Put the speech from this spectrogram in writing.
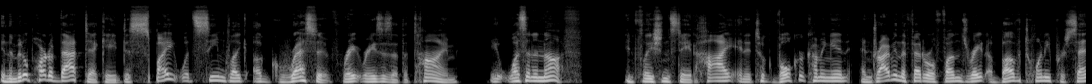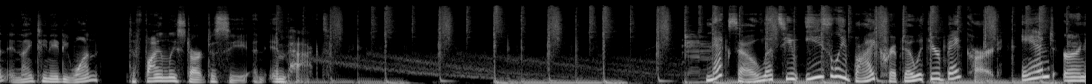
In the middle part of that decade, despite what seemed like aggressive rate raises at the time, it wasn't enough. Inflation stayed high, and it took Volcker coming in and driving the federal funds rate above 20% in 1981 to finally start to see an impact. Nexo lets you easily buy crypto with your bank card and earn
